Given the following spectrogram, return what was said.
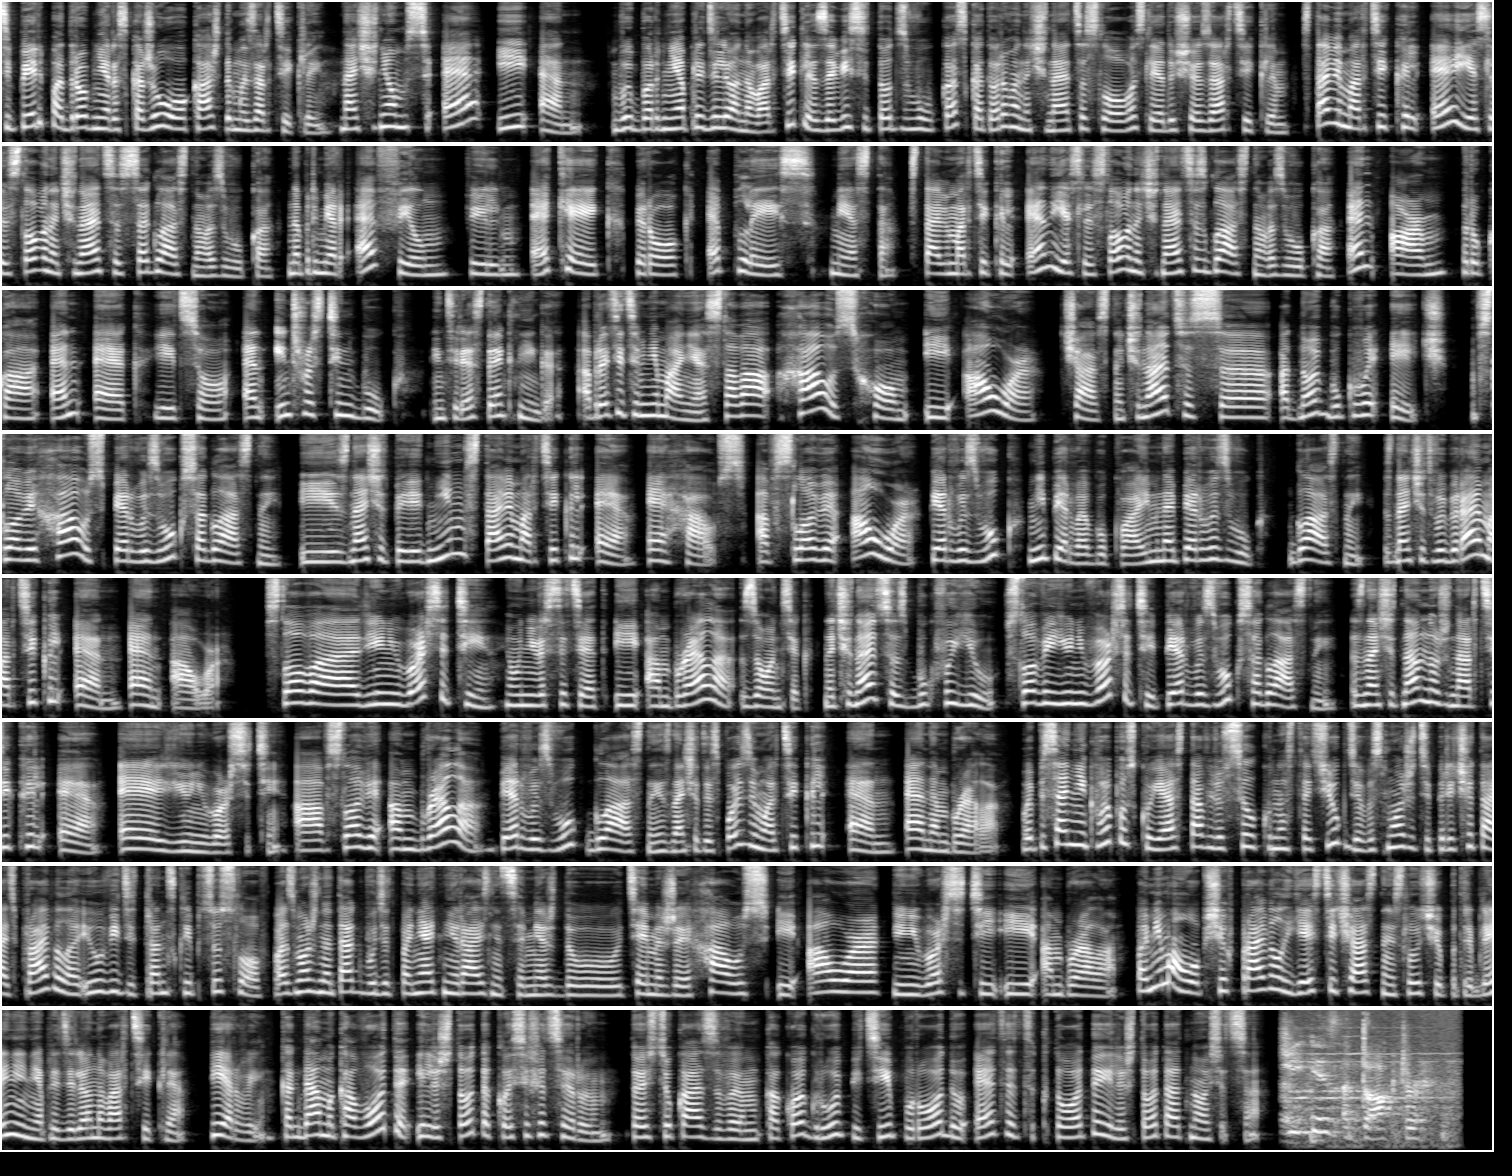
Теперь подробнее расскажу о каждом из артиклей. Начнем с «a» и «an». Выбор неопределенного артикля зависит от звука, с которого начинается слово, следующее за артиклем. Ставим артикль «a», если слово начинается с согласного звука. Например, «a film» — фильм, «a cake» — пирог, «a place» — место. Ставим артикль «an», если слово начинается с гласного звука. «An arm» — рука, «an egg» — яйцо, «an interesting book» Интересная книга. Обратите внимание, слова house, home и hour, час, начинаются с одной буквы H. В слове house первый звук согласный, и значит перед ним ставим артикль «a» — «a house». А в слове hour первый звук не первая буква, а именно первый звук — гласный. Значит, выбираем артикль «an» — «an hour». Слово university — университет и umbrella — зонтик начинаются с буквы U. В слове university первый звук согласный. Значит, нам нужен артикль «a» — a university. А в слове umbrella первый звук гласный. Значит, используем артикль «an» — an umbrella. В описании к выпуску я оставлю ссылку на статью, где вы сможете перечитать правила и увидеть транскрипцию слов. Возможно, так будет понятнее разница между теми же house и hour, university и umbrella. Помимо общих правил, есть и частные случаи употребления неопределенного артикля. Первый. Когда мы кого-то или что-то классифицируем, то есть указываем, к какой группе, типу, роду этот кто-то или что-то относится.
